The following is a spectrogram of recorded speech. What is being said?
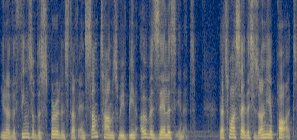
you know, the things of the Spirit and stuff. And sometimes we've been overzealous in it. That's why I say this is only a part.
